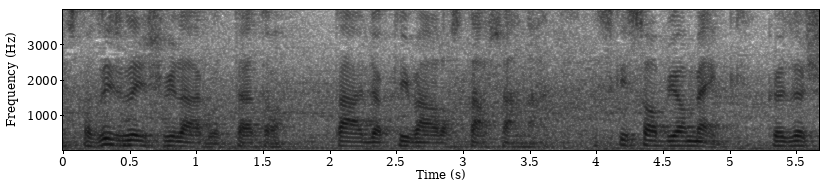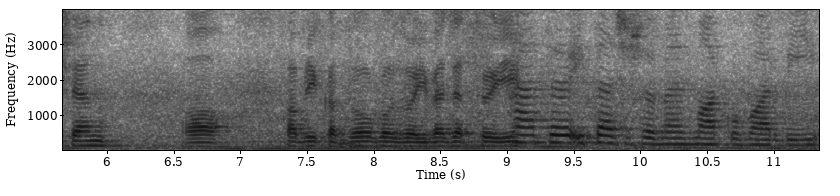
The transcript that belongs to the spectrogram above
Ezt az ízlésvilágot, tehát a tárgyak kiválasztásánál, ezt kiszabja meg közösen a fabrika dolgozói, vezetői? Hát itt elsősorban ez Marco Barbi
